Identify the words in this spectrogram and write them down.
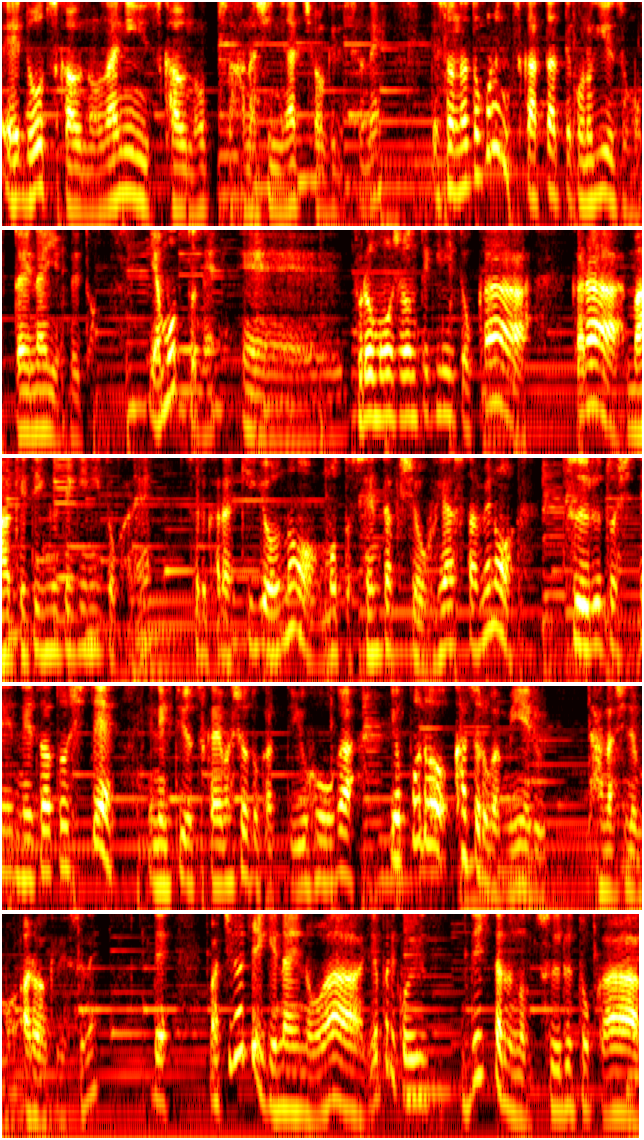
えどう使うの？何に使うの？って話になっちゃうわけですよね。でそんなところに使ったってこの技術もったいないよねと。いやもっとね、えー、プロモーション的にとかからマーケティング的にとかねそれから企業のもっと選択肢を増やすためのツールとしてネタとして NFT を使いましょうとかっていう方がよっぽど活路が見える話でもあるわけですよね。で間違っちゃいけないのはやっぱりこういうデジタルのツールとか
